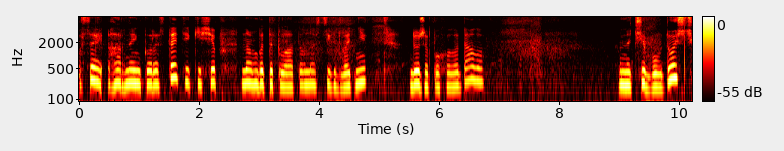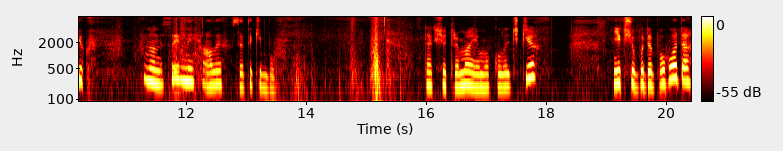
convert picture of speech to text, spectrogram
все гарненько росте, тільки ще б нам би тепла. То у нас ці два дні дуже похолодало. Вночі був дощик. Ну, не сильний, але все-таки був. Так що тримаємо кулачки. Якщо буде погода,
